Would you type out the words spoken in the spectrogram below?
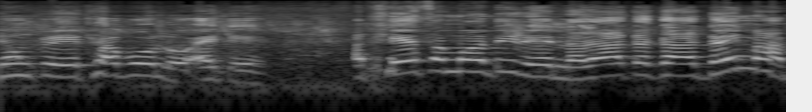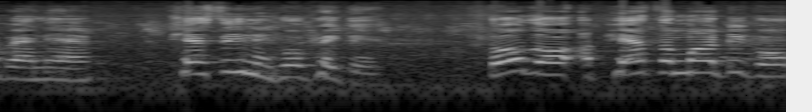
ယုံကြည်ထားဖို့လိုအပ်တယ်အဖျဲသမတိတဲ့နရတကာတိုင်းမှာပဲနဲ့ဖြည့်စည်းနေဖို့ဖိတ်တယ်။သို့သောအဖျဲသမတိကို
